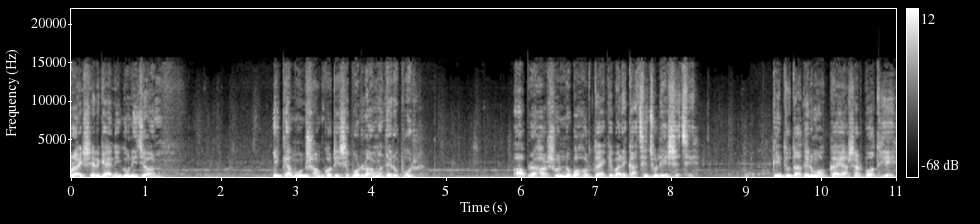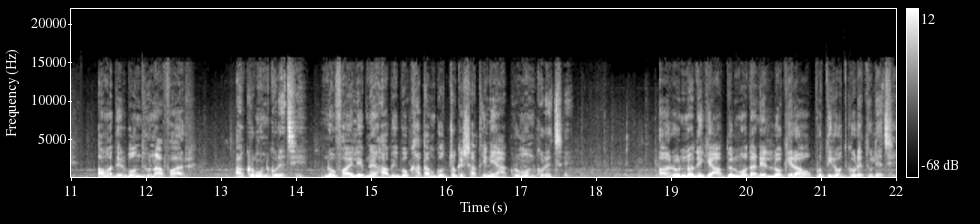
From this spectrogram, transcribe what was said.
কুরাইশের জ্ঞানী গুণীজন, এ কেমন সংকট এসে পড়ল আমাদের উপর? আব্রাহার সৈন্যবহর তো একেবারে কাছে চলে এসেছে, কিন্তু তাদের মক্কায় আসার পথে আমাদের বন্ধু নাফার আক্রমণ করেছে। নোফাইল ইবনে হাবিব ও খাতাম গোত্রকে সাথে নিয়ে আক্রমণ করেছে। আর অন্যদিকে আব্দুল মোদানের লোকেরাও প্রতিরোধ করে তুলেছে।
